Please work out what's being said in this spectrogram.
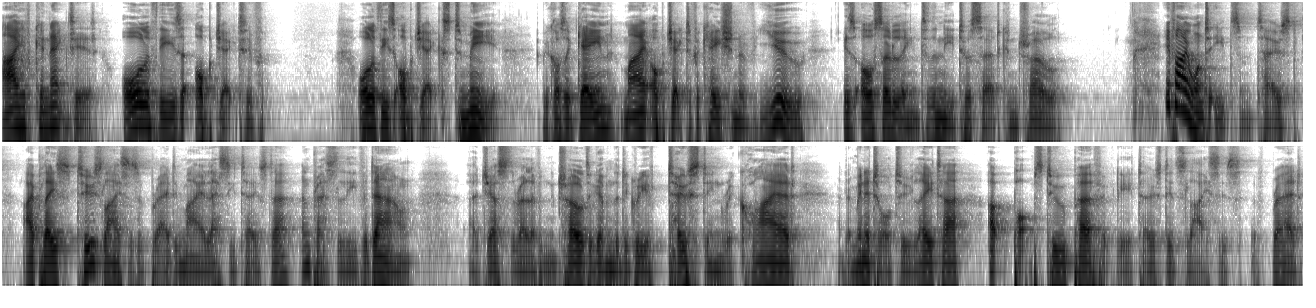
I have connected all of these objective all of these objects to me, because again my objectification of you is also linked to the need to assert control. If I want to eat some toast, I place two slices of bread in my Alessi toaster and press the lever down. adjust the relevant control to give them the degree of toasting required, and a minute or two later, up pops two perfectly toasted slices of bread.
